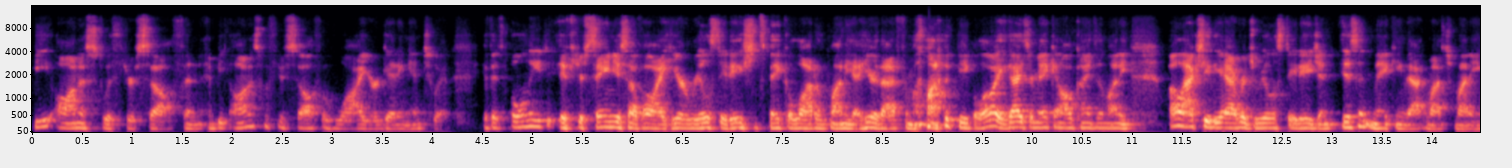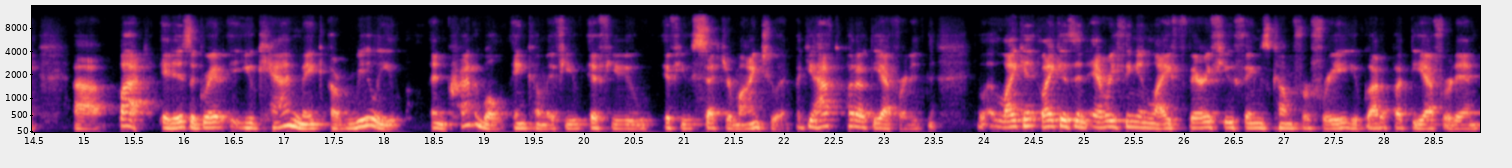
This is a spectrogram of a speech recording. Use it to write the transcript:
be honest with yourself and, and be honest with yourself of why you're getting into it. If it's only if you're saying to yourself, oh, I hear real estate agents make a lot of money. I hear that from a lot of people. Oh, you guys are making all kinds of money. Well, actually, the average real estate agent isn't making that much money. Uh, but it is a great you can make a really incredible income if you if you if you set your mind to it but you have to put out the effort. It, like it like is in everything in life very few things come for free. You've got to put the effort in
